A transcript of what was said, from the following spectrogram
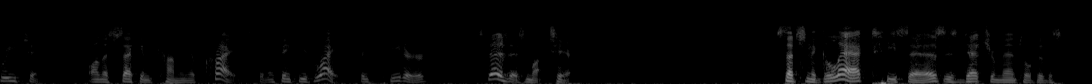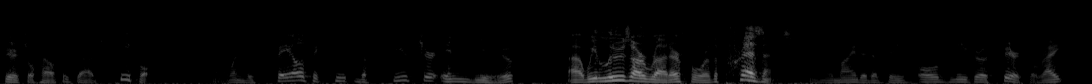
preaching on the second coming of Christ. And I think he's right. I think Peter says as much here. Such neglect, he says, is detrimental to the spiritual health of God's people. When we fail to keep the future in view, uh, we lose our rudder for the present. I'm reminded of the old Negro spiritual, right?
